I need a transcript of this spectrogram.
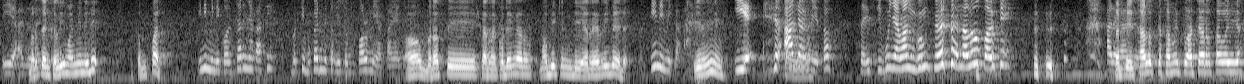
iya ada Berarti yang kelima ini dik, keempat. Ini mini konsernya kak sih berarti bukan terhitung volume ya kayaknya Oh berarti karena aku dengar mau bikin di RRI beda. ini mi kak Ini ini. Iya, ada Mi toh. Saya sibuknya manggung. nah lupa Mi. ada Tapi ada. salut ke sama itu acara tahu ya.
